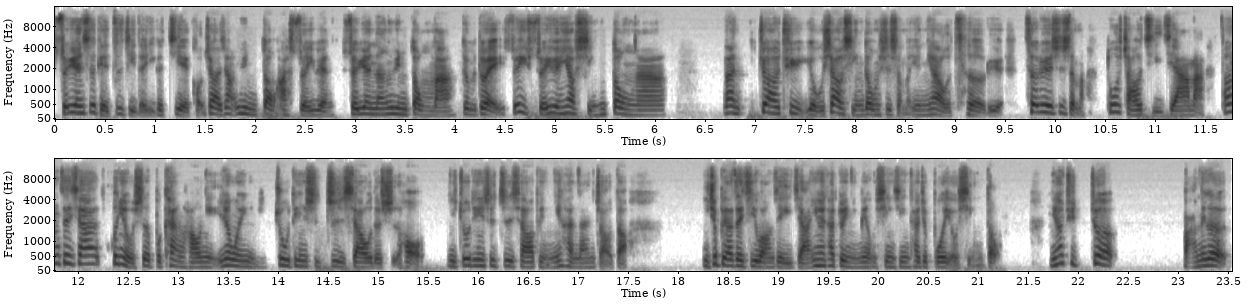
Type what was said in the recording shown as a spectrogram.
随缘是给自己的一个借口，就好像运动啊，随缘随缘能运动吗？对不对？所以随缘要行动啊。那就要去有效行动是什么？你要有策略，策略是什么？多找几家嘛。当这家婚友社不看好你，认为你注定是滞销的时候，你注定是滞销品，你很难找到，你就不要再寄望这一家，因为他对你没有信心，他就不会有行动。你要去就要把那个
